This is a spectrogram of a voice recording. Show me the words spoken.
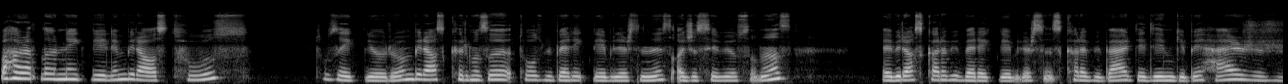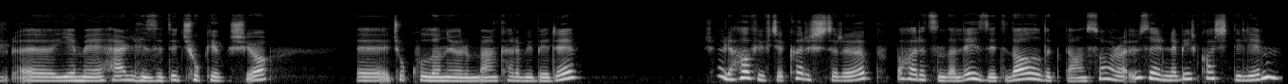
baharatlarını ekleyelim. Biraz tuz. Tuz ekliyorum. Biraz kırmızı toz biber ekleyebilirsiniz. Acı seviyorsanız. E, biraz karabiber ekleyebilirsiniz. Karabiber dediğim gibi her e, yemeğe, her lezzete çok yakışıyor. E, çok kullanıyorum ben karabiberi. Şöyle hafifçe karıştırıp baharatında lezzeti dağıldıktan sonra üzerine birkaç dilim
